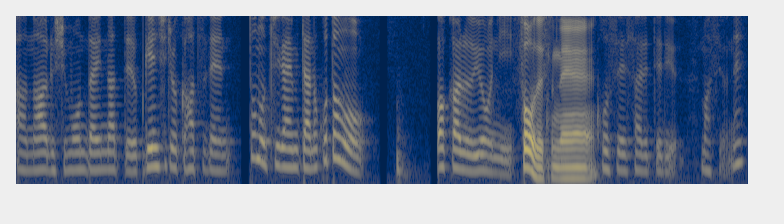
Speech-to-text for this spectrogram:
あのある種問題になっている原子力発電との違いみたいなことも分かるようにそうですね。構成されてますよね。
